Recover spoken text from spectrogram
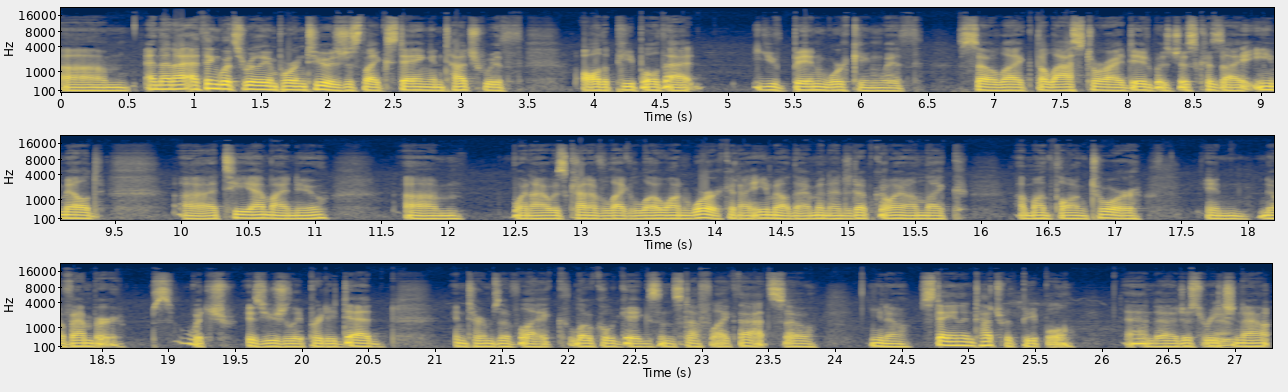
Um, and then I, I think what's really important too is just like staying in touch with all the people that you've been working with. So like the last tour I did was just because I emailed uh, a TM I knew um, when I was kind of like low on work, and I emailed them and ended up going on like a month long tour in November, which is usually pretty dead in terms of like local gigs and stuff like that. So you know, staying in touch with people and uh, just reaching out,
